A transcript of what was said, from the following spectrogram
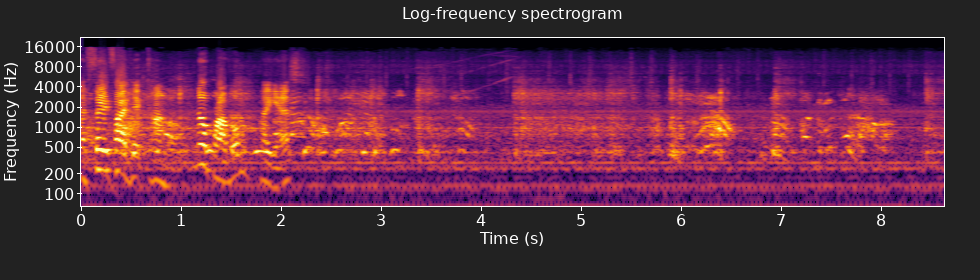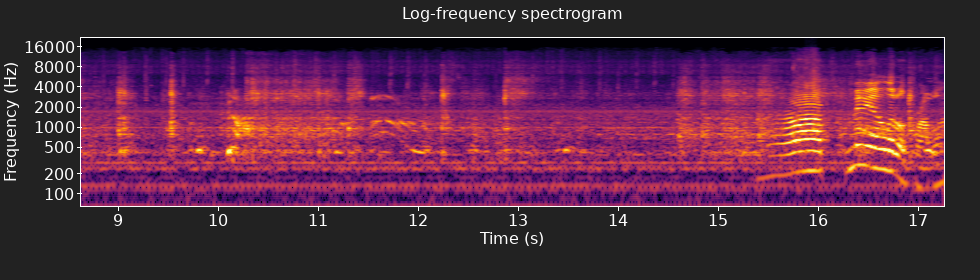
A 35 hit combo. No problem, I guess. Uh, maybe a little problem.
